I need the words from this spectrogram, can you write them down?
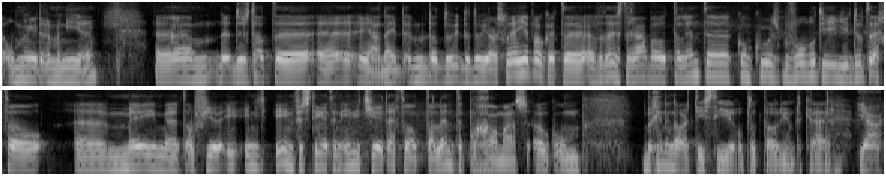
op meerdere manieren. Um, dus dat, ja, nee, dat, doe, dat doe je hartstikke goed. En je hebt ook het, wat is het Rabo Talentenconcours bijvoorbeeld. Je, je doet echt wel mee met, of je investeert en initieert echt wel talentenprogramma's. Ook om beginnende artiesten hier op dat podium te krijgen. Ja,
